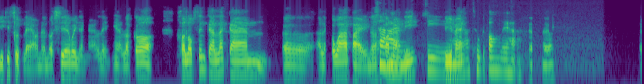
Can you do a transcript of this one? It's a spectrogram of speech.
ดีที่สุดแล้วนะเราเชื่อว่าอย่างนั้นอะไรเงี้ยแล้วก็เคารพซึ่งกันและกันเอ่ออะไรก็ว่าไปเนาะประมาณนี้ดีไหมถูกต้องเลยค่ะเอ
